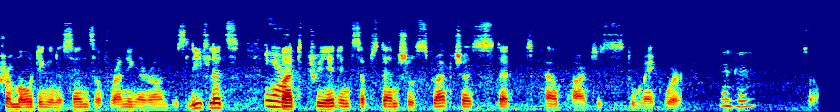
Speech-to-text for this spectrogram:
promoting in a sense of running around with leaflets, yeah. but creating substantial structures that help artists to make work. hmm So.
